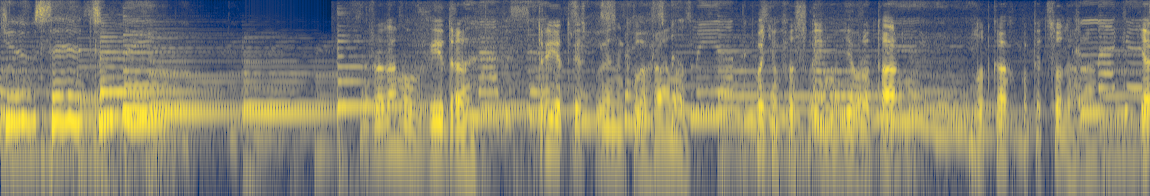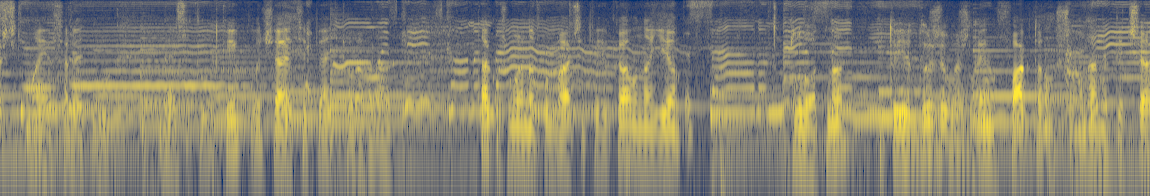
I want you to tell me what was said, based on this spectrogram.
You said to me. Живемо в відра 3-3,5 кг. Потім фасуємо в євротару в лотках по 500 грам. Ящик має в середньому 10 лотків, виходить 5 кг. Також можна побачити, яка вона є плотна, і то є дуже важливим фактором, що вона не тече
